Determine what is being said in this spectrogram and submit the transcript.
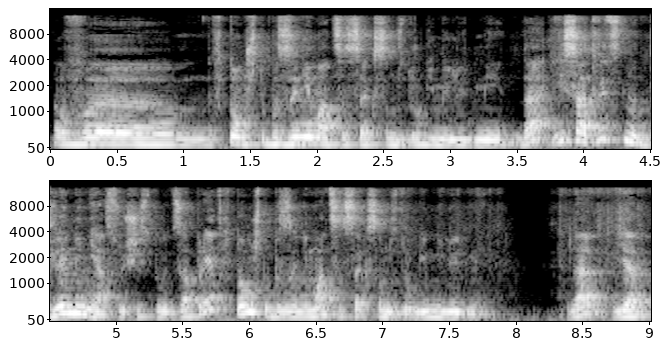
в, в том, чтобы заниматься сексом с другими людьми, да, и, соответственно, для меня существует запрет в том, чтобы заниматься сексом с другими людьми, да, я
